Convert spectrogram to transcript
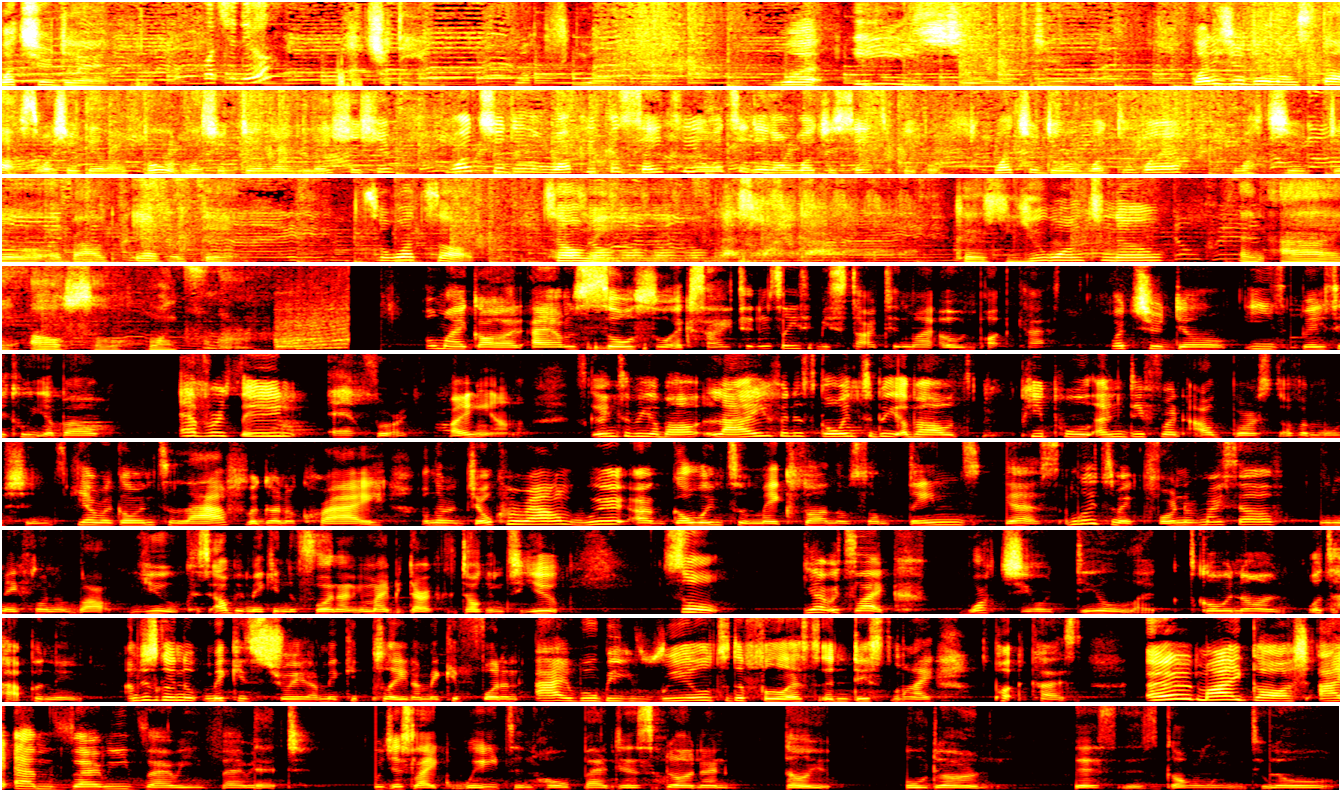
What's your deal? What's your deal? What's your deal? What's your deal? What is your deal? What is your deal on stuffs? What's your deal on food? What's your deal on relationship? What's your deal on what people say to you? What's your deal on what you say to people? What's your deal with what you wear? What's your deal about everything? So what's up? Tell me. Let's find out. Cause you want to know, and I also want to know. My god, I am so so excited. It's going to be starting my own podcast. What's your deal is basically about everything, ever. everything. It's going to be about life and it's going to be about people and different outbursts of emotions. Here we're going to laugh, we're gonna cry, we're gonna joke around, we are going to make fun of some things. Yes, I'm going to make fun of myself. I'm to make fun about you because I'll be making the fun and it might be directly talking to you. So yeah, it's like, what's your deal? Like, what's going on? What's happening? I'm just going to make it straight and make it plain and make it fun, and I will be real to the fullest in this my podcast. Oh my gosh, I am very, very, very good. We just like wait and hope and just hold on and tell you, hold on, this is going to blow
